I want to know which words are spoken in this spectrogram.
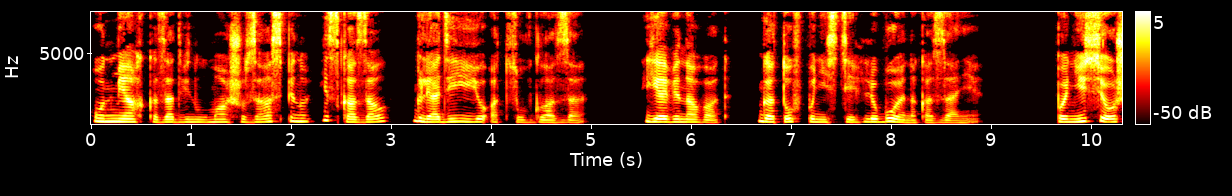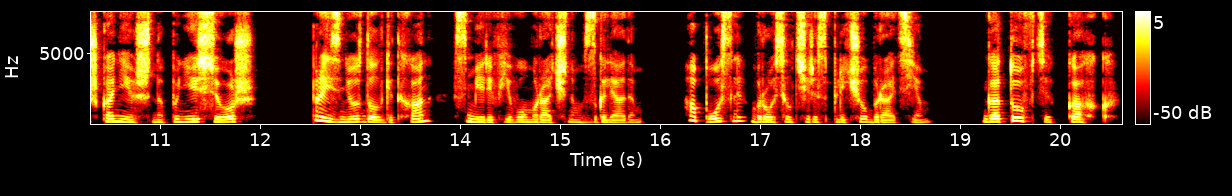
Он мягко задвинул Машу за спину и сказал, глядя ее отцу в глаза. «Я виноват, готов понести любое наказание. «Понесешь, конечно, понесешь», — произнес Долгитхан, смерив его мрачным взглядом, а после бросил через плечо братьям. «Готовьте, кахк».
